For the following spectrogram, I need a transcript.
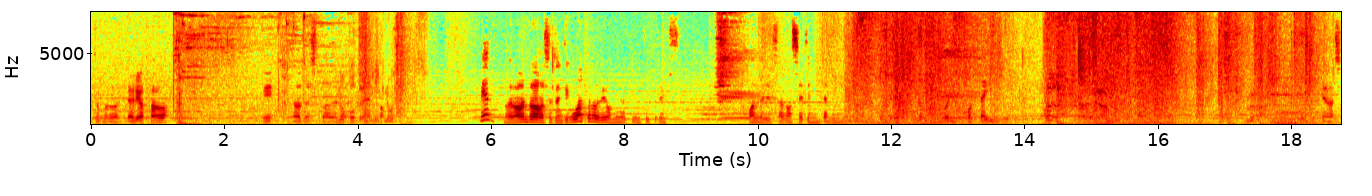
Por esto por bacteriófago. Y otra espada. No podrán ignorarnos. Bien, de momento vamos a 74, Dios mío, 503. ¿Cuándo yo he sacado 70 mil? No tengo idea. Tiene razón.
